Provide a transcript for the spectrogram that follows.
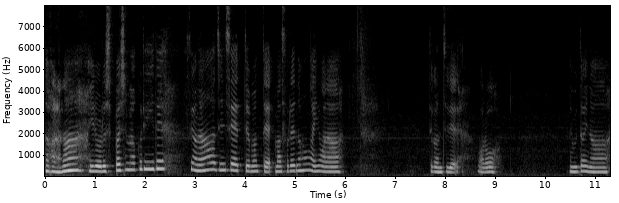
だからな、いろいろ失敗しまくりですよな、人生って思って。まあ、それの方がいいのかな。って感じで終わろう。眠たいな。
